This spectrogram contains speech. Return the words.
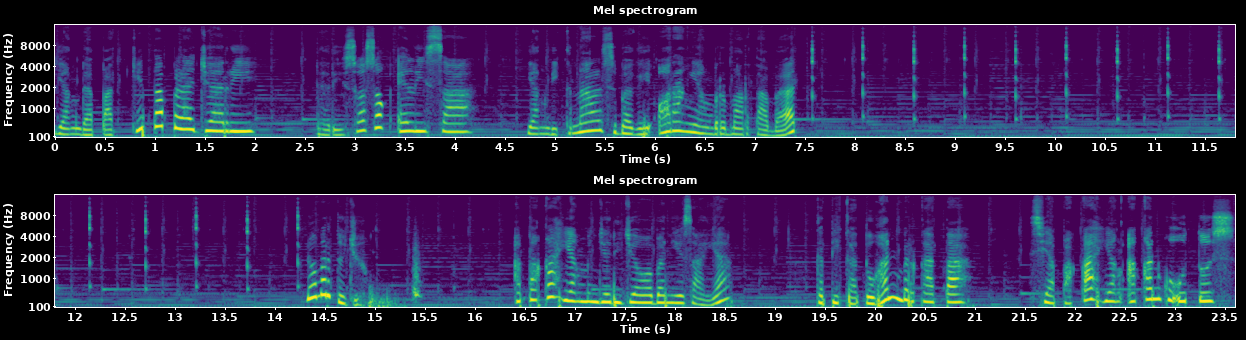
yang dapat kita pelajari dari sosok Elisa yang dikenal sebagai orang yang bermartabat? Nomor 7. Apakah yang menjadi jawaban Yesaya ketika Tuhan berkata, "Siapakah yang akan kuutus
